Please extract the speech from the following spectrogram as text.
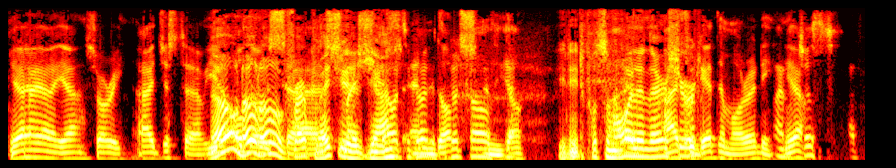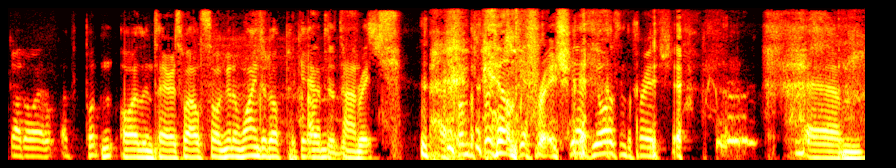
Yeah, yeah, yeah. Sorry, I just uh, yeah, No, all no, no, those, fair uh, play to you, slashes Jan. No, it's a good- and it's a good dots call, and yeah. Dot- You need to put some oil in there, I Stuart. forget them already. I'm yeah, just, I've got oil. I've put oil in there as well, so I'm going to wind it up again. out of the and- fridge. Uh, from the fridge. on the yeah. fridge. Yeah, the oil's in the fridge. um,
